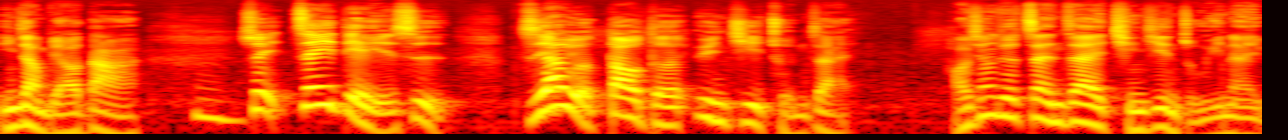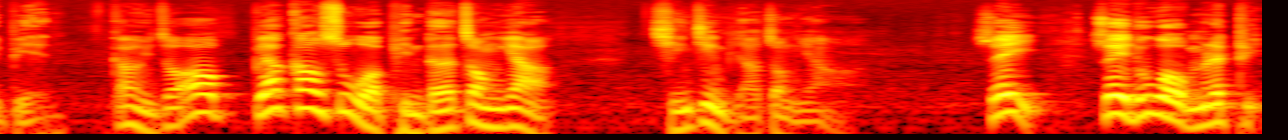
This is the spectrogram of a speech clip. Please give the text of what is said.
影响比较大。嗯所以这一点也是，只要有道德运气存在，好像就站在情境主义那一边，告诉你说：哦，不要告诉我品德重要，情境比较重要。所以，所以如果我们的品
